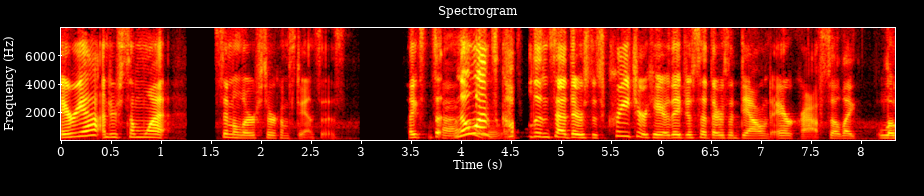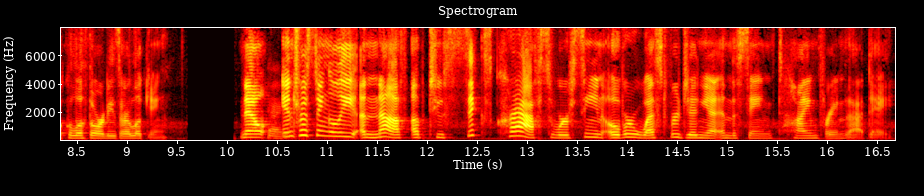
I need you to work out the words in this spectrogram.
area under somewhat similar circumstances. Like s- no one's Oh. called and said there's this creature here. They just said there's a downed aircraft. So like local authorities are looking. Now, Okay. interestingly enough, up to six crafts were seen over West Virginia in the same time frame that day.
